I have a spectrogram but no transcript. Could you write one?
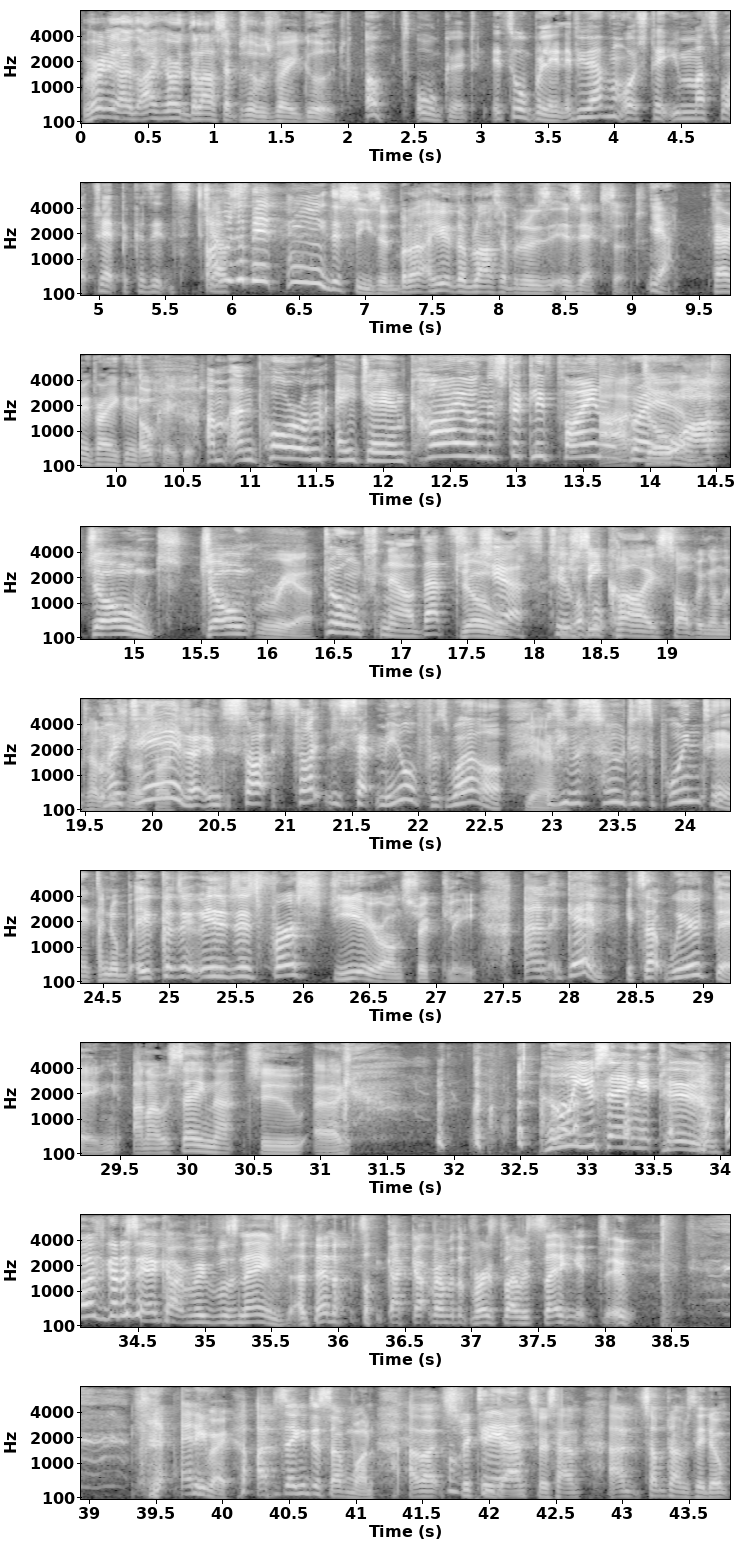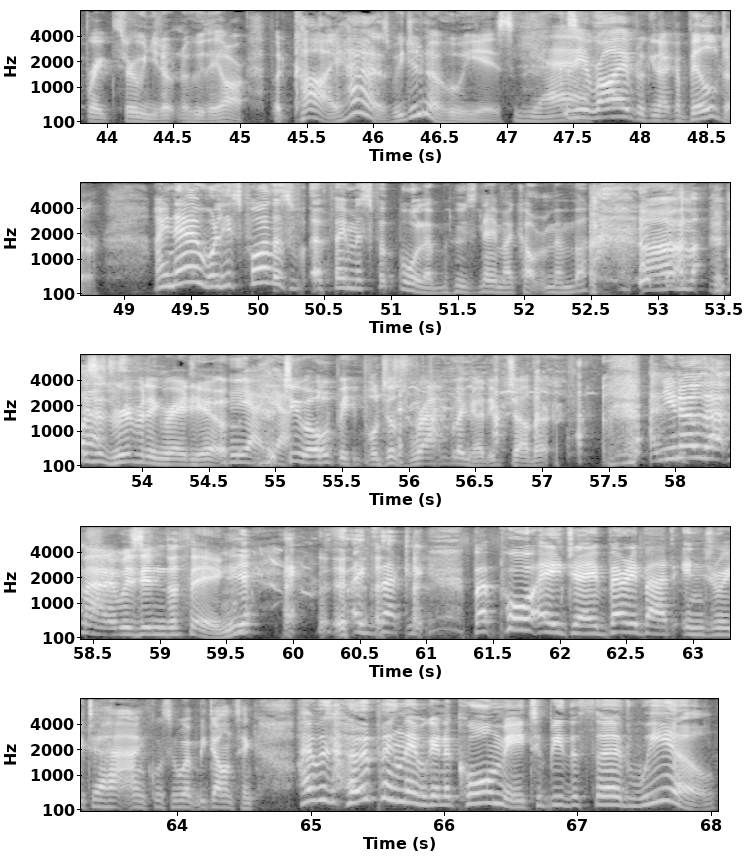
Apparently, I, I heard the last episode was very good. Oh, it's all good. It's all brilliant. If you haven't watched it, you must watch it because it's just. I was a bit mm, this season, but I hear the last episode is, is excellent. Yeah, very, very good. Okay, good. Um, and poor um, AJ and Kai on the Strictly Final, Ah, Graham. don't, ah, don't, don't, Maria. Don't now. That's Don't. just too. Did you see Kai sobbing on the television night? did. It start, slightly set me off as well. Yeah. Because he was so disappointed. I know, because it, it was his first year on Strictly, and again, it's that weird thing. And I was saying that to. Uh, Who are you saying it to? I was going to say I can't remember people's names, and then I was like, I can't remember the person I was saying it to. anyway, I'm saying to someone about oh, Strictly dear. Dancers, and, and sometimes they don't break through and you don't know who they are. But Kai has. We do know who he is. Because he arrived looking like a builder. I know. Well, his father's a famous footballer whose name I can't remember. Um, This is riveting radio. Yeah, yeah. Two old people just rambling at each other. And you know that man who was in the thing? Yes, exactly. But poor AJ, very bad injury to her ankles, who won't be dancing. I was hoping they were going to call me to be the third wheel.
